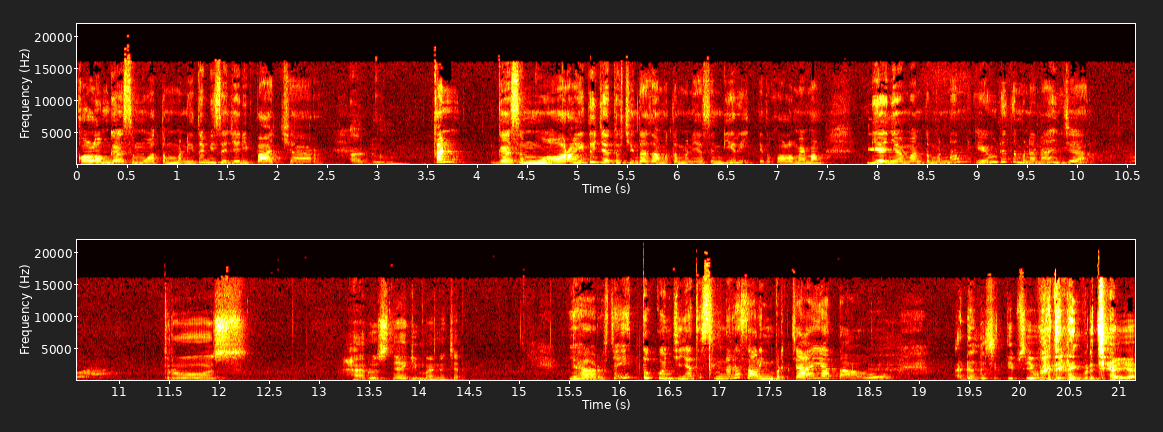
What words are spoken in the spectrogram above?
kalau nggak semua temen itu bisa jadi pacar. Aduh. Kan gak semua orang itu jatuh cinta sama temennya sendiri gitu. Kalau memang dia nyaman temenan ya udah temenan aja. Terus harusnya gimana cak? Ya harusnya itu kuncinya tuh sebenarnya saling percaya tahu. Ada nggak sih tipsnya buat yang percaya?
